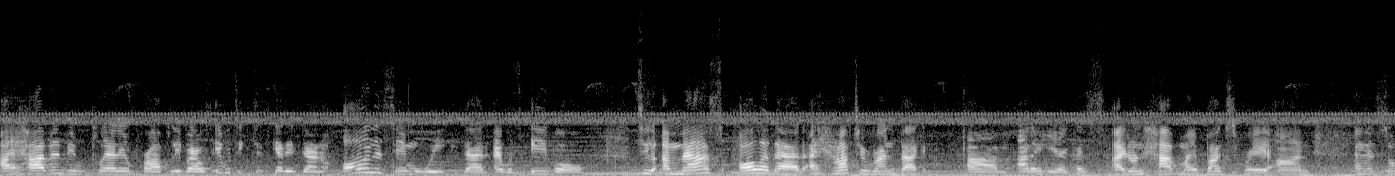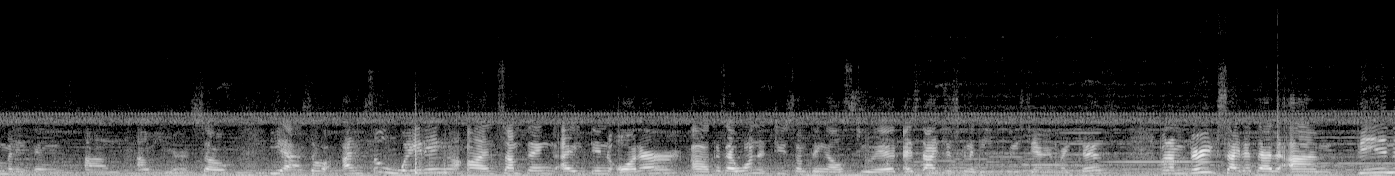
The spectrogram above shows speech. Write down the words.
I haven't been planning properly but I was able to just get it done all in the same week that I was able to amass all of that. I have to run back um, out of here because I don't have my bug spray on and there's so many things um, out here. So yeah so I'm still waiting on something I didn't order because uh, I want to do something else to it. It's not just gonna be freestanding like this but I'm very excited that um, being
